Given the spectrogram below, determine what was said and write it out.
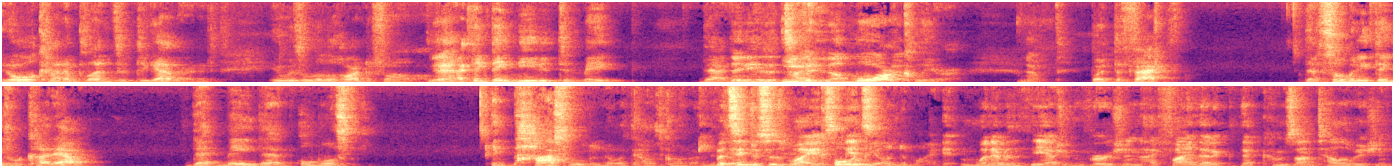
It all kind of blends in together, and it, it was a little hard to follow. Yeah. I think they needed to make that they needed to even it up a more little bit. clear. No. But the fact that so many things were cut out that made that almost impossible to know what the hell's going on. But see, this is why it's, totally it's undermined it. whenever the theatrical version, I find that it, that comes on television,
